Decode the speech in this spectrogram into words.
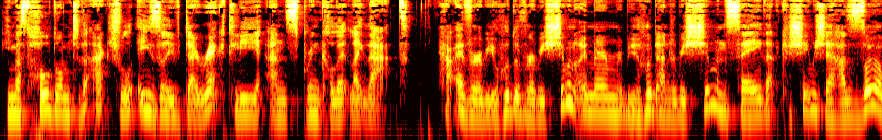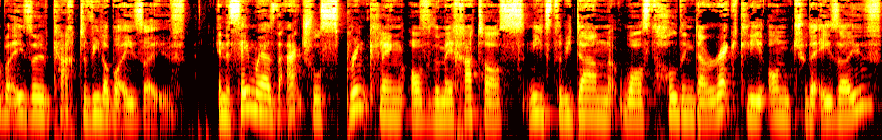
he must hold on to the actual azov directly and sprinkle it like that. However, Rabbi Yehuda, Rabbi Shimon, Omer, Rabbi Yehuda, and Rabbi Shimon say that kashem shehazoya ba'ezov kach tevila ba'ezov. In the same way as the actual sprinkling of the mechatos needs to be done whilst holding directly onto the azov,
